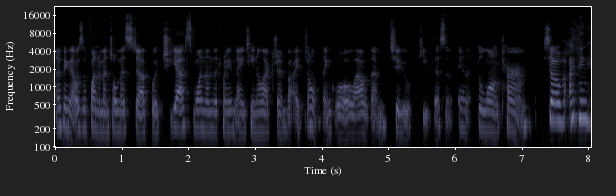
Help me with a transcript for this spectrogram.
I think that was a fundamental misstep, which, yes, won them the 2019 election, but I don't think will allow them to keep this in, in, the long term. So I think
